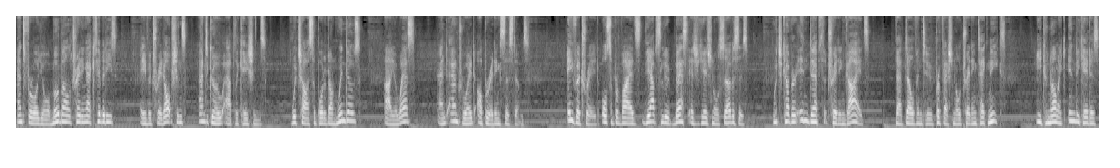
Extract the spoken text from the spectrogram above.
and for all your mobile trading activities, AvaTrade options and Go applications, which are supported on Windows, iOS, and Android operating systems. AvaTrade also provides the absolute best educational services, which cover in depth trading guides that delve into professional trading techniques, economic indicators,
